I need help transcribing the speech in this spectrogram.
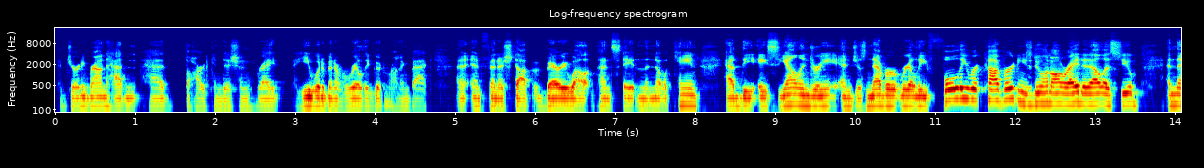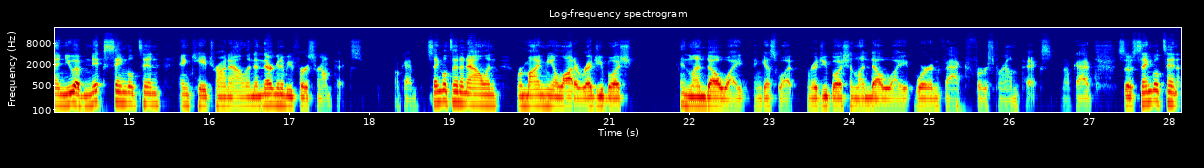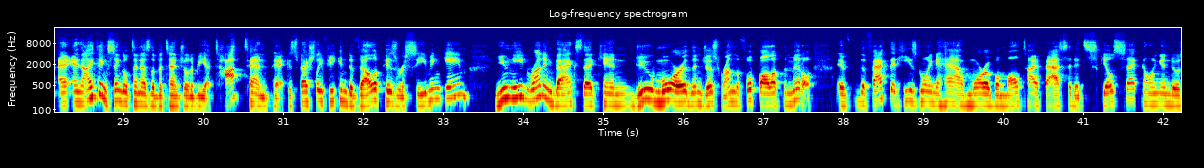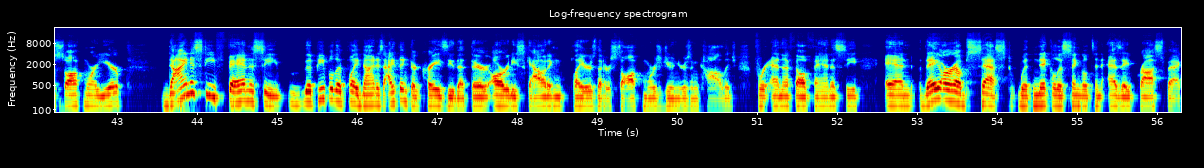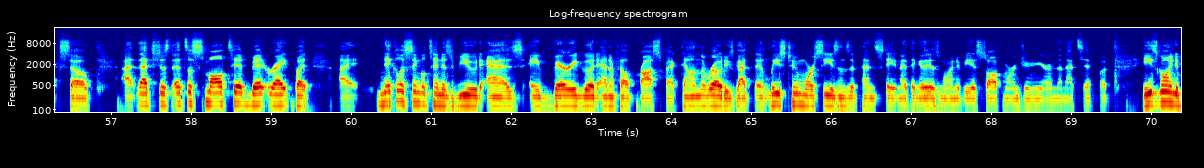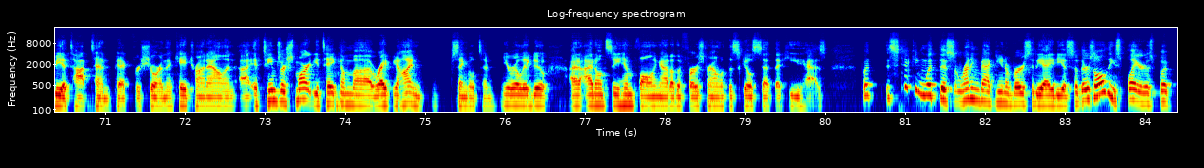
if Journey Brown hadn't had the heart condition, right, he would have been a really good running back and, and, finished up very well at Penn State. And then Noah Cain had the ACL injury and just never really fully recovered. He's doing all right at LSU. And then you have Nick Singleton and Kaytron Allen, and they're going to be first round picks. Okay. Singleton and Allen remind me a lot of Reggie Bush and LenDale White. And guess what? Reggie Bush and LenDale White were, in fact, first round picks. Okay. So Singleton, and I think Singleton has the potential to be a top 10 pick, especially if he can develop his receiving game. You need running backs that can do more than just run the football up the middle. If the fact that he's going to have more of a multifaceted skill set going into a sophomore year, Dynasty fantasy, the people that play Dynasty, I think they're crazy that they're already scouting players that are sophomores, juniors in college for NFL fantasy. And they are obsessed with Nicholas Singleton as a prospect. So uh, that's just, that's a small tidbit, right? But uh, Nicholas Singleton is viewed as a very good NFL prospect down the road. He's got at least two more seasons at Penn State, and I think it is going to be his sophomore and junior year, and then that's it. But he's going to be a top 10 pick for sure. And then Kaytron Allen, uh, if teams are smart, you take him uh, right behind Singleton. You really do. I, I don't see him falling out of the first round with the skill set that he has. But sticking with this running back university idea, so there's all these players, but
